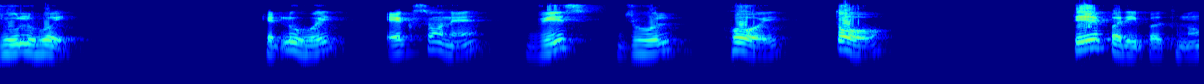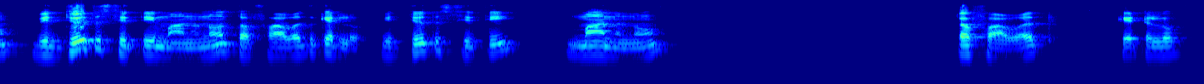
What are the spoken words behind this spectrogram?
જૂલ હોય. કેટલું હોય? એકસો ને વીસ જૂલ હોય તો તે પરિપથનો વિદ્યુત સ્થિતિમાનનો તફાવત કેટલો? વિદ્યુત સ્થિતિમાનનો તફાવત કેટલો?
